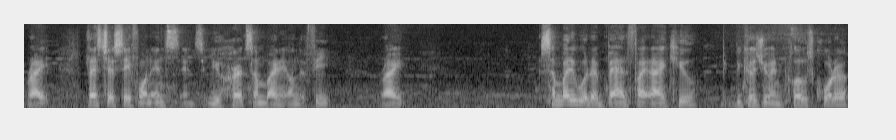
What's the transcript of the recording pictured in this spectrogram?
right? Let's just say, for an instance, you hurt somebody on the feet, right? Somebody with a bad fight IQ because you're in close quarter,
